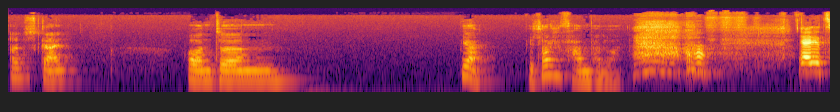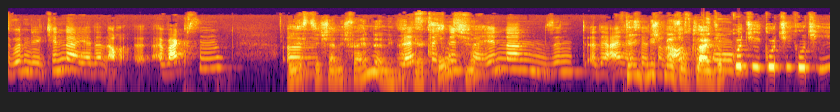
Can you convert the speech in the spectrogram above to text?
Und das ist geil. Und ähm, ja, jetzt habe ich den Faden verloren. Ja, jetzt würden die Kinder ja dann auch äh, erwachsen Lässt sich ja nicht verhindern. Die Lässt ja sich groß, nicht ne? verhindern, sind äh, der eine ist jetzt Nicht schon mehr so klein, so. Gucci, Gucci, Gucci.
